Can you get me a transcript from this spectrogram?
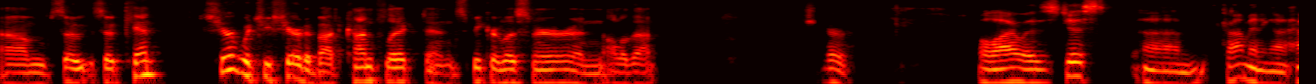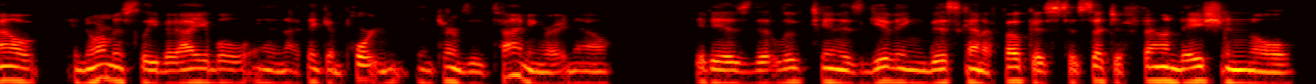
Um, so, so Kent, share what you shared about conflict and speaker listener and all of that. Sure. Well, I was just um, commenting on how enormously valuable and I think important in terms of the timing right now it is that Luke 10 is giving this kind of focus to such a foundational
